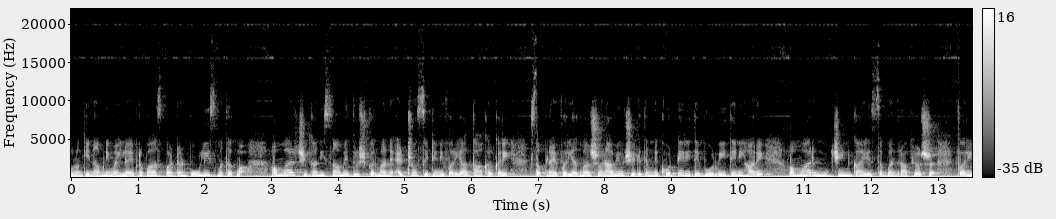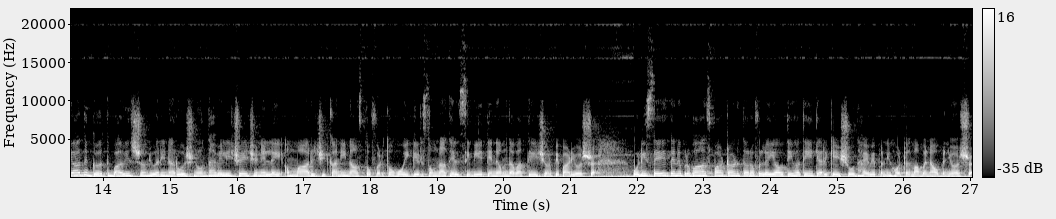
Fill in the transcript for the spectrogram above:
સોલંકી નામની મહિલાએ પ્રભાસ પાટણ પોલીસ મથકમાં અમાર જીકાની સામે દુષ્કર્મ અને એટ્રોસિટીની ફરિયાદ દાખલ કરી. સપનાએ ફરિયાદમાં જણાવ્યું છે કે તેમને ખોટી રીતે ભોળવી, તેની હારે અમાર જીનકાએ સંબંધ રાખ્યો છે. ફરિયાદ ગત બાવીસ જાન્યુઆરીના રોજ નોંધાવેલી છે, જેને લઈ અમ્માર જીકાની નાસ્તો ફરતો હોય ગીર સોમનાથ એલસીબીએ તેને અમદાવાદથી ઝડપી પાડ્યો છે. પોલીસે તેને પ્રભાસ પાટણ તરફ લઈ આવતી હતી ત્યારે કેશોદ હાઈવે પરની હોટલમાં બનાવ બન્યો છે,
